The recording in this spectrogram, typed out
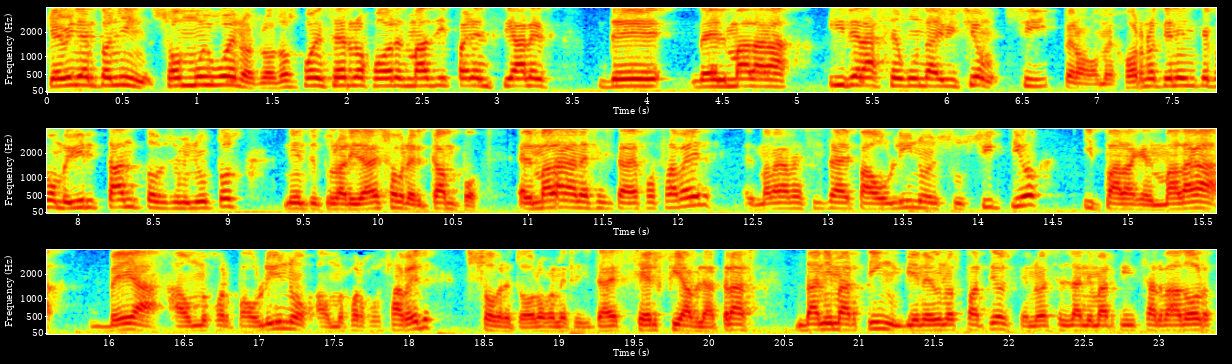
Kevin y Antoñín son muy buenos, los dos pueden ser los jugadores más diferenciales de, del Málaga y de la segunda división, sí, pero a lo mejor no tienen que convivir tantos minutos ni en titularidades sobre el campo. El Málaga necesita de Jozabed, el Málaga necesita de Paulino en su sitio y para que el Málaga vea a un mejor Paulino, a un mejor Jozabed, sobre todo lo que necesita es ser fiable atrás. Dani Martín viene de unos partidos que no es el Dani Martín Salvador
